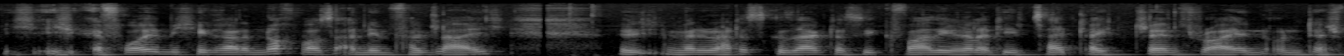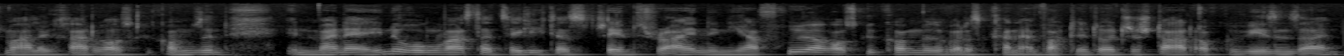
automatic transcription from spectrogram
Ich, ich erfreue mich hier gerade noch was an dem Vergleich. Ich meine, du hattest gesagt, dass sie quasi relativ zeitgleich James Ryan und der schmale Grad rausgekommen sind. In meiner Erinnerung war es tatsächlich, dass James Ryan ein Jahr früher rausgekommen ist, aber das kann einfach der deutsche Start auch gewesen sein.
